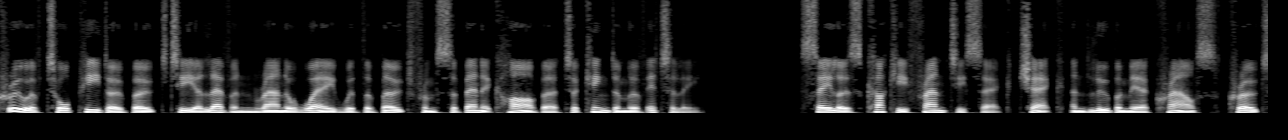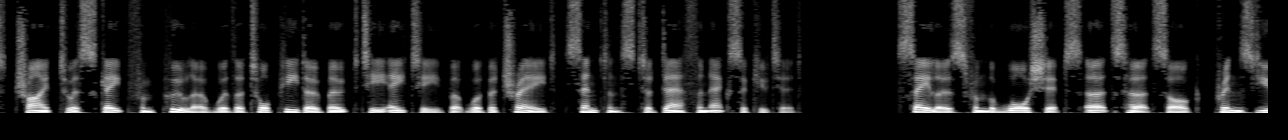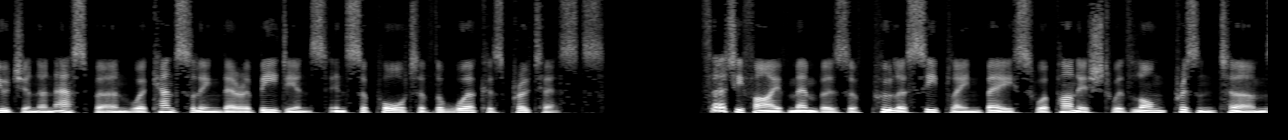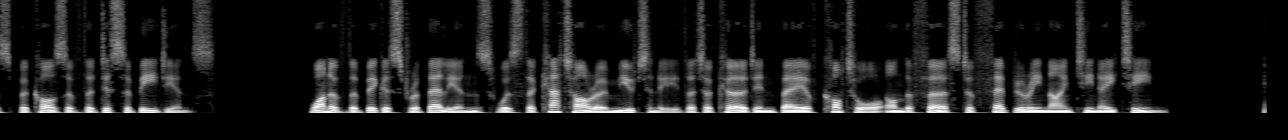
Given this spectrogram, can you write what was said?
Crew of torpedo boat T-11 ran away with the boat from Šibenik harbour to Kingdom of Italy. Sailors Kuki František Czech and Lubomir Kraus Croat tried to escape from Pula with a torpedo boat T-80 but were betrayed, sentenced to death and executed. Sailors from the warships Erzherzog, Prinz Eugen and Aspern were cancelling their obedience in support of the workers' protests. Thirty-five members of Pula Seaplane Base were punished with long prison terms because of the disobedience. One of the biggest rebellions was the Cattaro Mutiny that occurred in Bay of Kotor on 1 February 1918.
